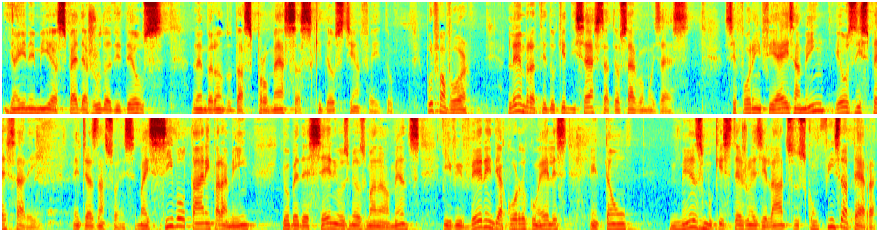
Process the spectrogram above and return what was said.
E aí Neemias pede ajuda de Deus, lembrando das promessas que Deus tinha feito. Por favor, lembra-te do que disseste a teu servo Moisés: Se forem fiéis a mim, eu os dispersarei entre as nações. Mas se voltarem para mim e obedecerem os meus mandamentos e viverem de acordo com eles, então, mesmo que estejam exilados dos confins da terra,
